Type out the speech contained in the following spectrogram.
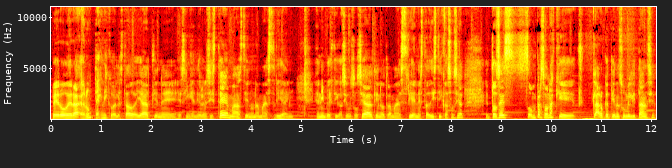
pero era, era un técnico del Estado, ella tiene, es ingeniero en sistemas, tiene una maestría en, en investigación social, tiene otra maestría en estadística social, entonces son personas que, claro que tienen su militancia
